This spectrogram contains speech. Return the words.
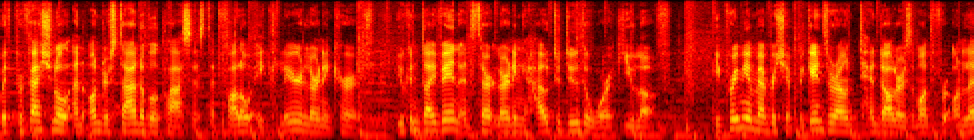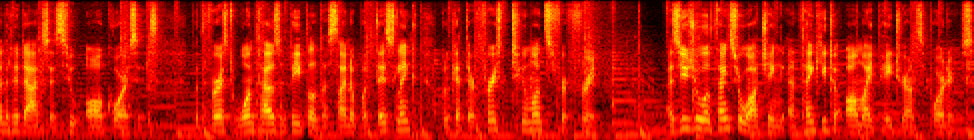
With professional and understandable classes that follow a clear learning curve, you can dive in and start learning how to do the work you love. A premium membership begins around $10 a month for unlimited access to all courses, but the first 1,000 people to sign up with this link will get their first two months for free. As usual, thanks for watching and thank you to all my Patreon supporters.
